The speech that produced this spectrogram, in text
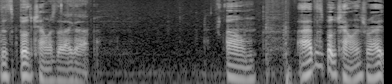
this book challenge that I got. Um, I had this book challenge, right?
